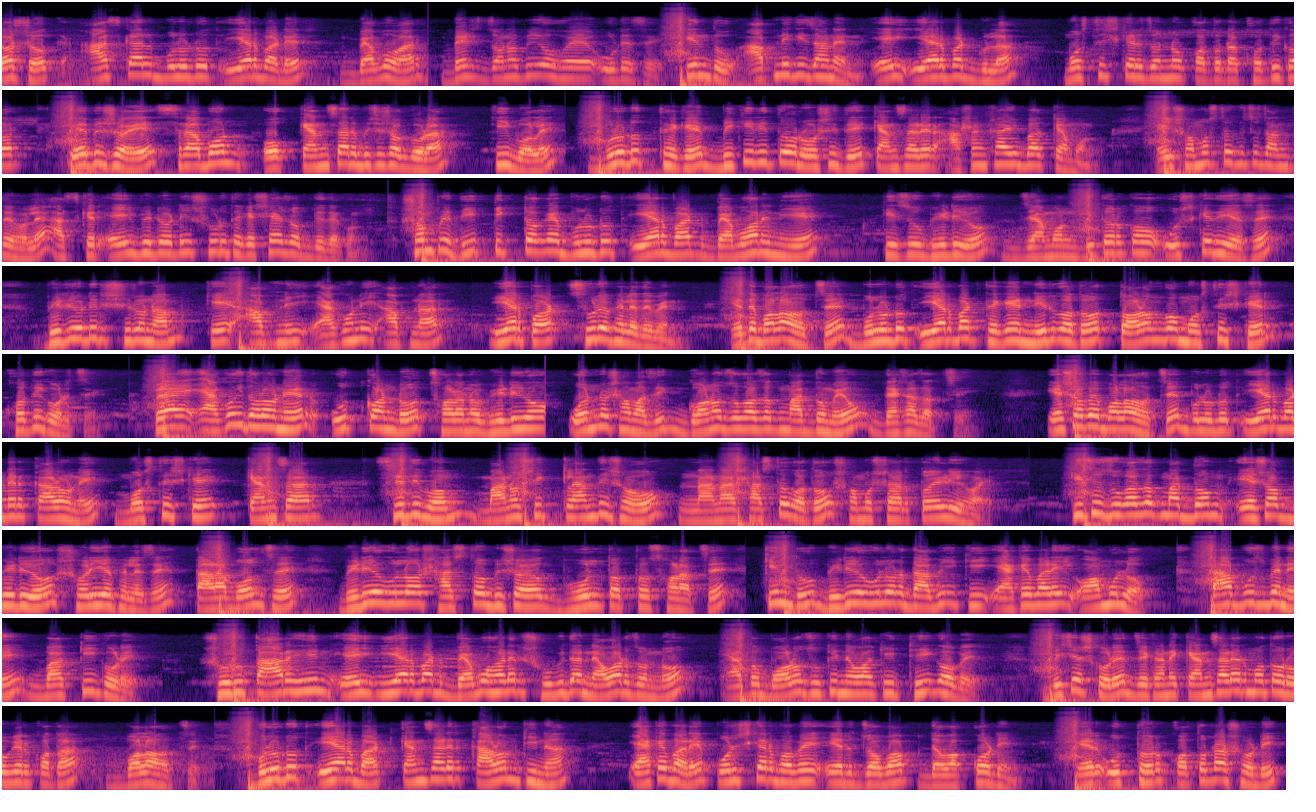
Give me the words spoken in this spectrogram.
দর্শক, আজকাল ব্লুটুথ ইয়ারবাডের ব্যবহার বেশ জনপ্রিয় হয়ে উঠেছে। কিন্তু আপনি কি জানেন এই ইয়ারবাডগুলা মস্তিষ্কের জন্য কতটা ক্ষতিকর? এ বিষয়ে শ্রাবণ ও ক্যান্সার বিশেষজ্ঞরা কি বলে? ব্লুটুথ থেকে বিকিরিত রশিতে ক্যান্সারের আশঙ্কাই বা কেমন? এই সমস্ত কিছু জানতে হলে আজকের এই ভিডিওটি শুরু থেকে শেষ অবধি দেখুন। সম্প্রতি টিকটকে ব্লুটুথ ইয়ারবাড ব্যবহার নিয়ে কিছু ভিডিও, যেমন বিতর্ক উস্কে দিয়েছে ভিডিওটির শিরোনাম, কে আপনি এখনই আপনার ইয়ারপড ছুঁড়ে ফেলে দেবেন। এতে বলা হচ্ছে ব্লুটুথ ইয়ারবাড থেকে নির্গত তরঙ্গ মস্তিষ্কের ক্ষতি করছে। প্রায় একই ধরনের উৎকণ্ঠ ছড়ানো ভিডিও অন্য সামাজিক গণযোগাযোগ মাধ্যমেও দেখা যাচ্ছে। এসবে বলা হচ্ছে ব্লুটুথ ইয়ারবাডের কারণে মস্তিষ্কে ক্যান্সার স্মৃতিভ্রম মানসিক ক্লান্তি সহ নানা স্বাস্থ্যগত সমস্যার তৈরি হয়। কিছু যোগাযোগ মাধ্যম এসব ভিডিও সরিয়ে ফেলেছে। তারা বলছে, ভিডিওগুলো স্বাস্থ্য বিষয়ক ভুল তথ্য ছড়াচ্ছে, কিন্তু ভিডিওগুলোর দাবি কি একেবারেই অমূলক? তা বুঝবেনই বা কি করে? শুধু তারহীন এই ইয়ারবাড ব্যবহারের সুবিধা নেওয়ার জন্য এত বড় ঝুঁকি নেওয়া কি ঠিক হবে? বিশেষ করে যেখানে ক্যান্সারের মতো রোগের কথা বলা হচ্ছে। ব্লুটুথ এয়ারবাড ক্যান্সারের কারণ কিনা একেবারে পরিষ্কারভাবে এর জবাব দেওয়া কঠিন। এর উত্তর কতটা সঠিক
